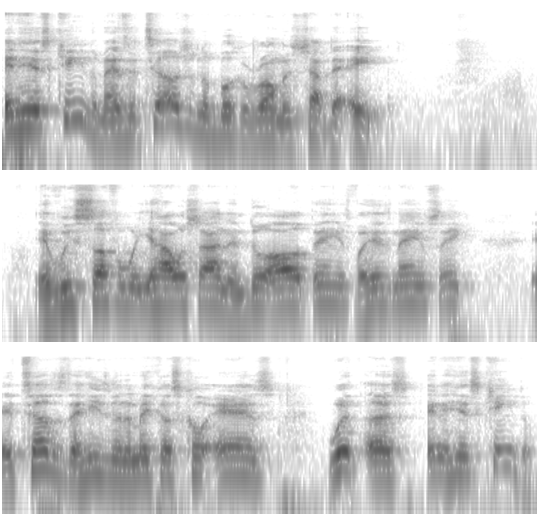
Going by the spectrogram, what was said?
in His kingdom, as it tells you in the book of Romans chapter eight. If we suffer with Yahweh and do all things for His name's sake, it tells us that He's going to make us co-heirs with us in His kingdom.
